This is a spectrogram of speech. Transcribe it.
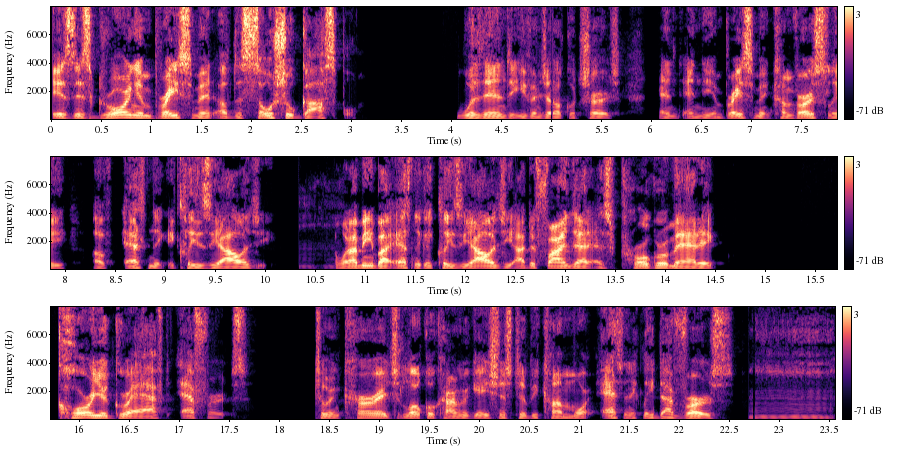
is this growing embracement of the social gospel within the evangelical church and, and the embracement conversely of ethnic ecclesiology. Mm-hmm. And what I mean by ethnic ecclesiology, I define that as programmatic, choreographed efforts to encourage local congregations to become more ethnically diverse mm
